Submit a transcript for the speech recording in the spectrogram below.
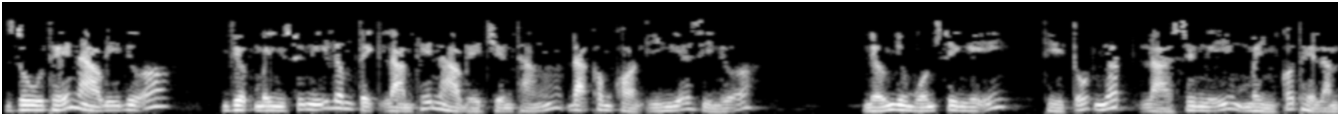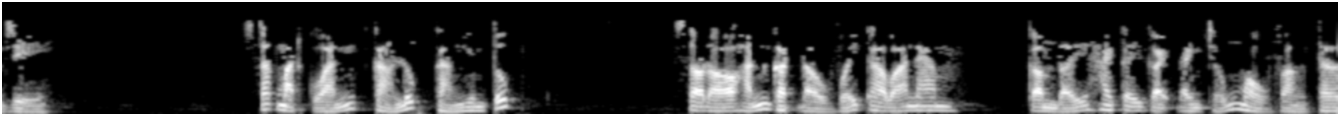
Dù thế nào đi nữa, việc mình suy nghĩ Lâm Tịch làm thế nào để chiến thắng đã không còn ý nghĩa gì nữa. Nếu như muốn suy nghĩ, thì tốt nhất là suy nghĩ mình có thể làm gì. Sắc mặt của hắn càng lúc càng nghiêm túc. Sau đó hắn gật đầu với Cao Bá Nam, cầm lấy hai cây gậy đánh trống màu vàng tơ.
